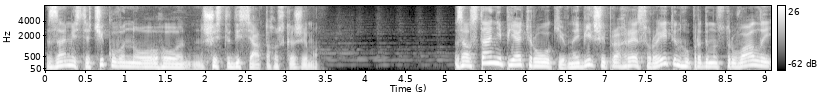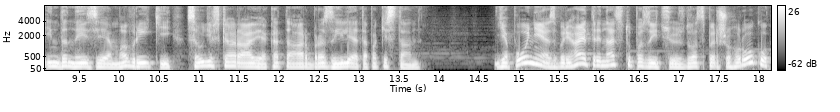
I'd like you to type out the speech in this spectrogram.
замість очікуваного 60-го, скажімо. За останні 5 років найбільший прогрес у рейтингу продемонстрували Індонезія, Маврикій, Саудівська Аравія, Катар, Бразилія та Пакистан. Японія зберігає 13-ту позицію з 21-го року,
